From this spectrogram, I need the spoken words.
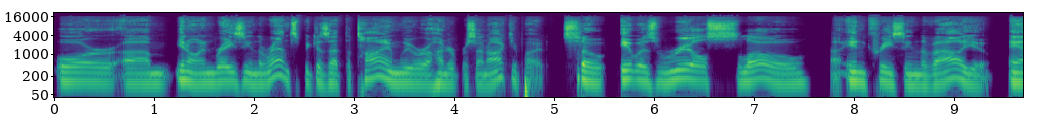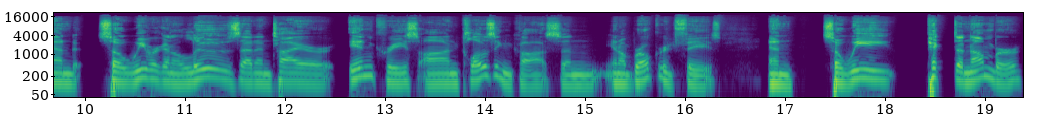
or, um, you know, and raising the rents because at the time we were 100% occupied. So it was real slow uh, increasing the value. And so we were going to lose that entire increase on closing costs and, you know, brokerage fees. And so we picked a number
